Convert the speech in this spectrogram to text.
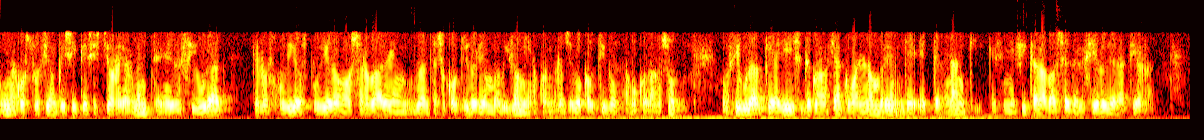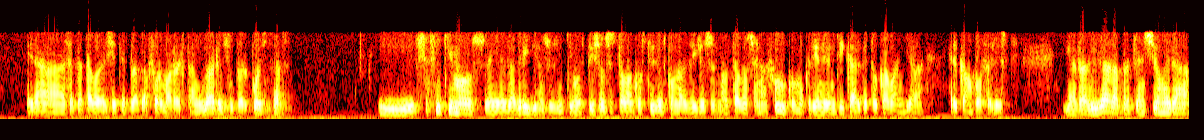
una construcción que sí que existió realmente, el figurar que los judíos pudieron observar durante su cautiverio en Babilonia, cuando los llevó cautivos Nabucodonosor. Un figurar que allí se le conocía con el nombre de Eternanki, que significa la base del cielo y de la tierra. Era, se trataba de siete plataformas rectangulares superpuestas y sus últimos eh, ladrillos, sus últimos pisos estaban construidos con ladrillos esmaltados en azul, como queriendo indicar que tocaban ya el campo celeste. Y en realidad la pretensión era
